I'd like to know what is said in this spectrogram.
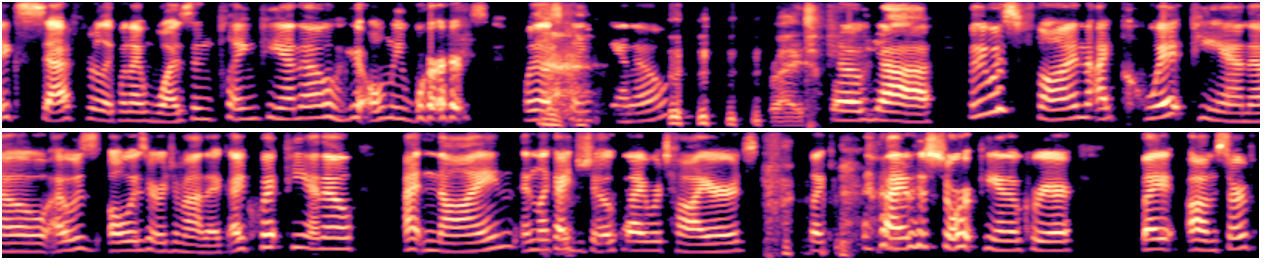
except for like when I wasn't playing piano, like it only worked when I was playing piano. Right. So yeah, but it was fun. I quit piano. I was always very dramatic. I quit piano at nine, and like I joke that I retired. Like I had a short piano career, but I um started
